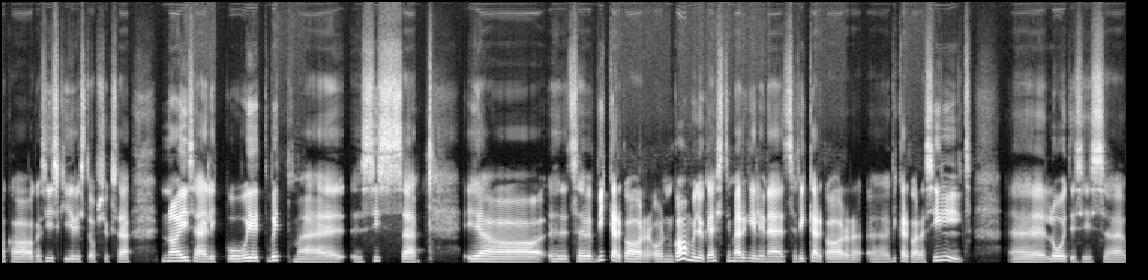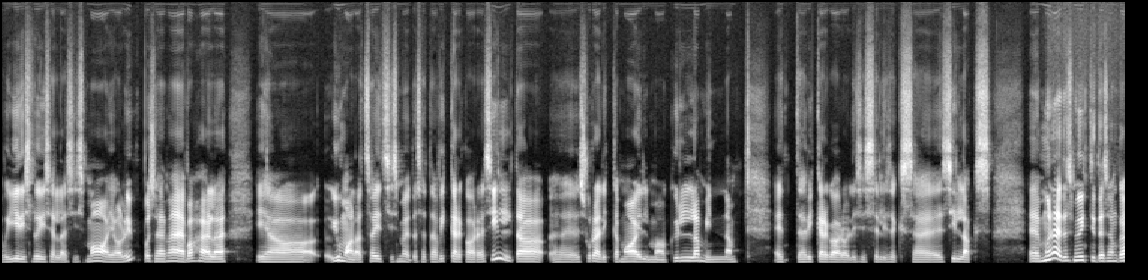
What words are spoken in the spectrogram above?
aga, aga siiski Iris toob niisuguse naiseliku võtme sisse ja äh, see vikerkaar on ka muidugi hästi märgiline, et see vikerkaar, äh, vikerkaare sild loodi siis või Iiris lõi selle siis maa ja Olümpuse mäe vahele ja jumalad said siis mööda seda vikerkaare silda surelike maailma külla minna. et vikerkaar oli siis selliseks sillaks Äh, mõnedes müütides on ka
